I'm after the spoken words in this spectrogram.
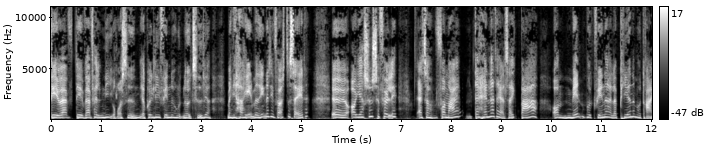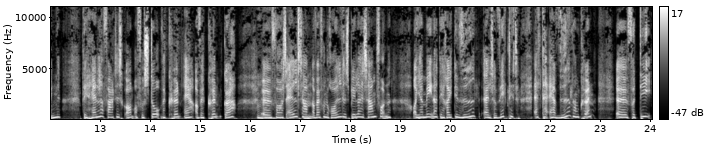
Det er, i hvert, det er i hvert fald ni år siden. Jeg kunne ikke lige finde noget tidligere. Men jeg har en, været en af de første, der sagde det. Øh, og jeg synes selvfølgelig, altså for mig, der handler det altså ikke bare om mænd mod kvinder eller pigerne mod drengene. Det handler faktisk om at forstå, hvad køn er og hvad køn gør mm. øh, for os alle sammen, og hvad for en rolle det spiller i samfundet. Og jeg mener, det er rigtig viden, altså vigtigt, at der er viden om køn, øh, fordi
